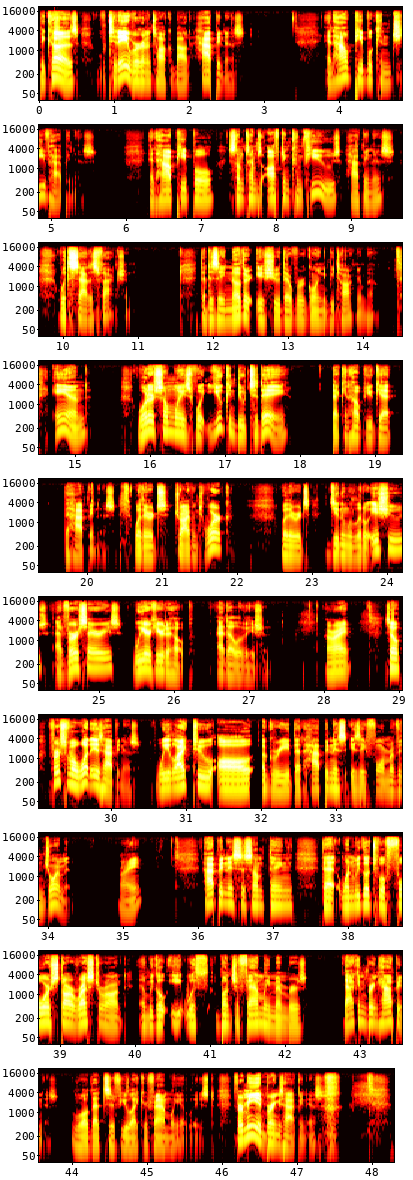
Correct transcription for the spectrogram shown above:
Because today we're going to talk about happiness and how people can achieve happiness and how people sometimes often confuse happiness with satisfaction. That is another issue that we're going to be talking about. And what are some ways what you can do today that can help you get the happiness, whether it's driving to work, whether it's dealing with little issues, adversaries, we are here to help at Elevation. All right. So, first of all, what is happiness? We like to all agree that happiness is a form of enjoyment, right? Happiness is something that when we go to a four star restaurant and we go eat with a bunch of family members, that can bring happiness. Well, that's if you like your family at least. For me, it brings happiness.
